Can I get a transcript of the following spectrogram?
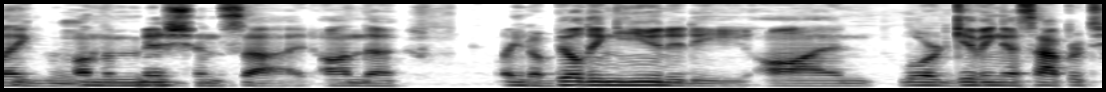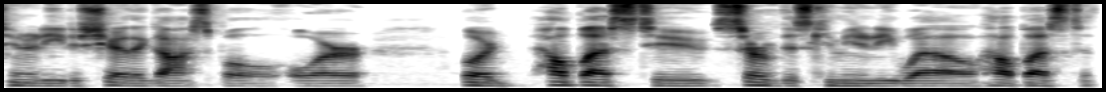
like mm-hmm. on the mission side, on the you know building unity, on Lord giving us opportunity to share the gospel, or Lord help us to serve this community well, help us to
